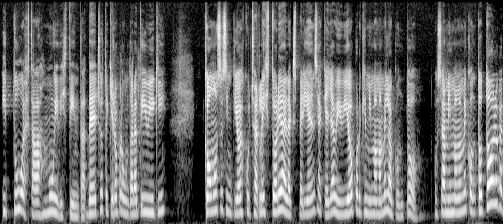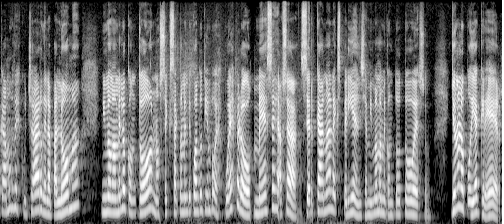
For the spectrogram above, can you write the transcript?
y tú estabas muy distinta. De hecho, te quiero preguntar a ti, Vicky, ¿cómo se sintió escuchar la historia de la experiencia que ella vivió? Porque mi mamá me la contó. O sea, mi mamá me contó todo lo que acabamos de escuchar de la paloma. Mi mamá me lo contó, no sé exactamente cuánto tiempo después, pero meses, o sea, cercana a la experiencia. Mi mamá me contó todo eso. Yo no lo podía creer.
